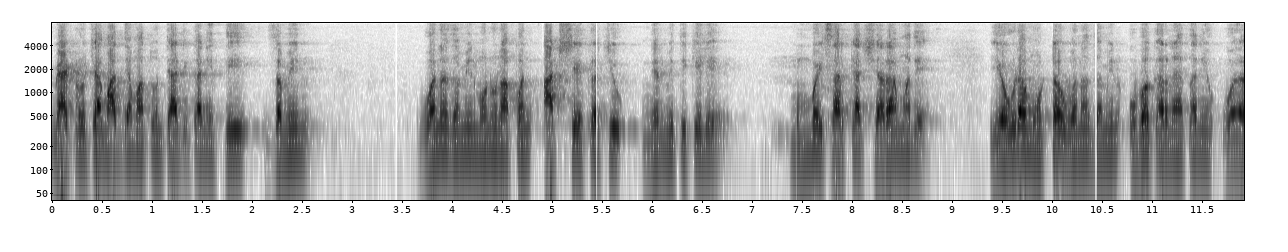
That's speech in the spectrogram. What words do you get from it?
मॅट्रोच्या माध्यमातून त्या ठिकाणी ती जमीन वन जमीन म्हणून आपण आठशे एकरची निर्मिती केली मुंबईसारख्या शहरामध्ये एवढं मोठं वन जमीन उभं करण्याचं आणि व-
